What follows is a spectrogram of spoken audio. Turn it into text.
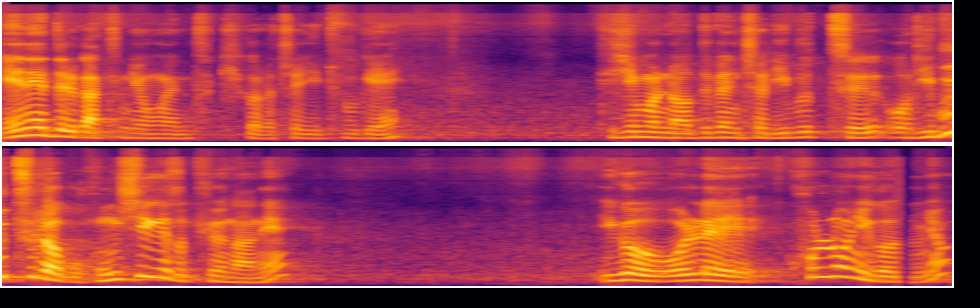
얘네들 같은 경우에는 특히 그렇죠. 이 두 개. 디지몬 어드벤처 리부트. 어, 리부트라고 공식에서 표현하네? 이거 원래 콜론이거든요?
